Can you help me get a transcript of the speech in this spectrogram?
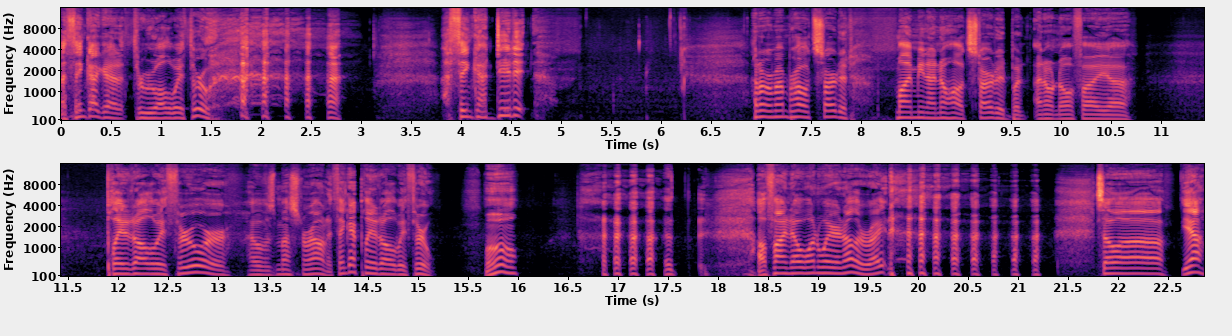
I think I got it through all the way through. I think I did it. I don't remember how it started. Well, I mean, I know how it started, but I don't know if I uh, played it all the way through or I was messing around. I think I played it all the way through. Oh. I'll find out one way or another, right? so, uh, yeah.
